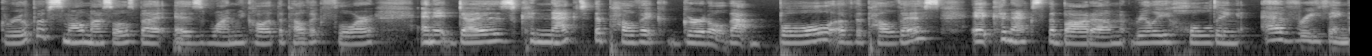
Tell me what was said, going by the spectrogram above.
group of small muscles, but as one, we call it the pelvic floor. And it does connect the pelvic girdle, that bowl of the pelvis. It connects the bottom, really holding everything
